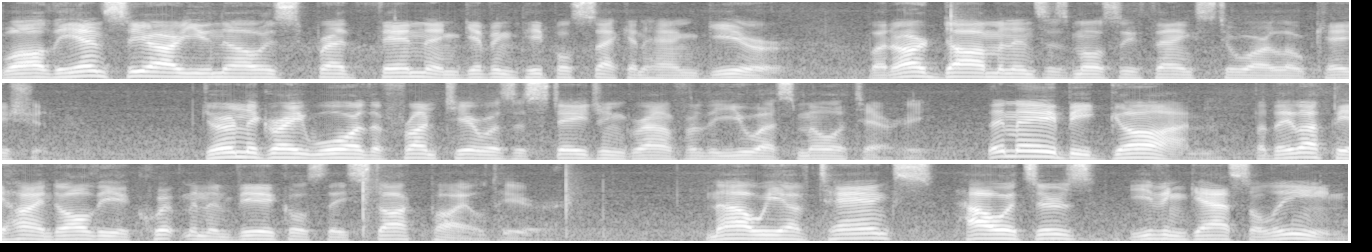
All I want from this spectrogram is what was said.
Well, the NCR, you know, is spread thin and giving people secondhand gear, but our dominance is mostly thanks to our location. During the Great War, the frontier was a staging ground for the U.S. military. They may be gone, but they left behind all the equipment and vehicles they stockpiled here. Now we have tanks, howitzers, even gasoline.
